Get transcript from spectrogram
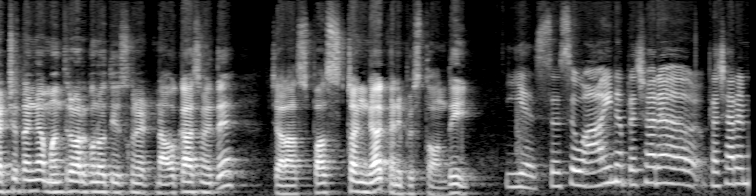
ఖచ్చితంగా మంత్రివర్గంలో తీసుకునే అవకాశం అయితే చాలా స్పష్టంగా కనిపిస్తోంది. ఎస్ సో ఆయన ప్రచార ప్రచారం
